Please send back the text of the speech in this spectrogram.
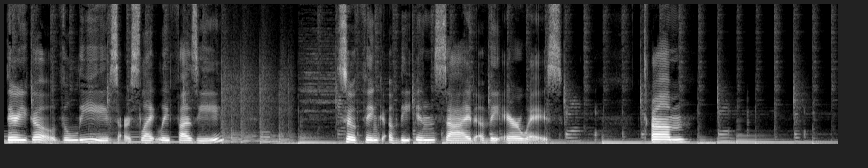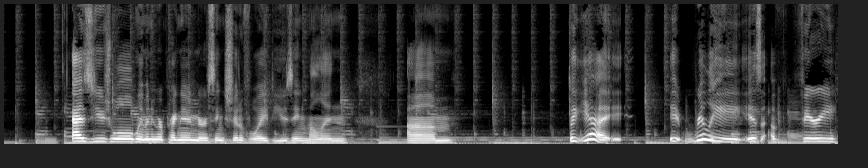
there you go. The leaves are slightly fuzzy. So, think of the inside of the airways. Um, as usual, women who are pregnant and nursing should avoid using mullein. Um, but yeah, it really is a very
